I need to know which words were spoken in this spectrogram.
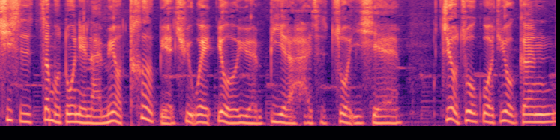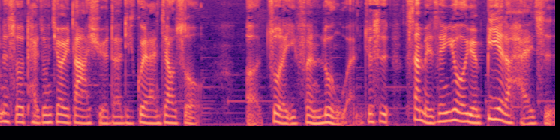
其实这么多年来没有特别去为幼儿园毕业的孩子做一些，只有做过，只有跟那时候台中教育大学的李桂兰教授，呃，做了一份论文，就是上美珍幼儿园毕业的孩子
